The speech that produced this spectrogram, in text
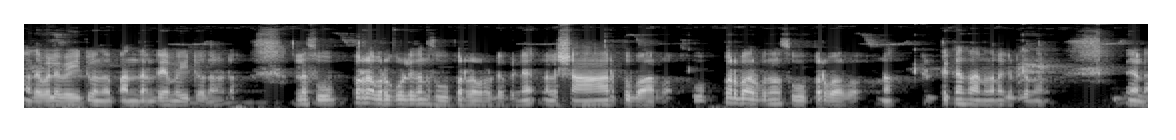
അതേപോലെ വെയിറ്റ് വന്നത് പന്ത്രണ്ട് എം വെയിറ്റ് വന്നതാണ് കേട്ടോ നല്ല സൂപ്പർ റബ്ബർ ക്വാളിറ്റി എന്ന് സൂപ്പർ റബ്ബർ ഉണ്ട് പിന്നെ നല്ല ഷാർപ്പ് ബാർബ സൂപ്പർ ബാർബ് എന്ന് സൂപ്പർ ബാർബ കിട്ടുക്കാൻ സാധനം തന്നെ കിട്ടിക്കുന്നതാണ് കണ്ട?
